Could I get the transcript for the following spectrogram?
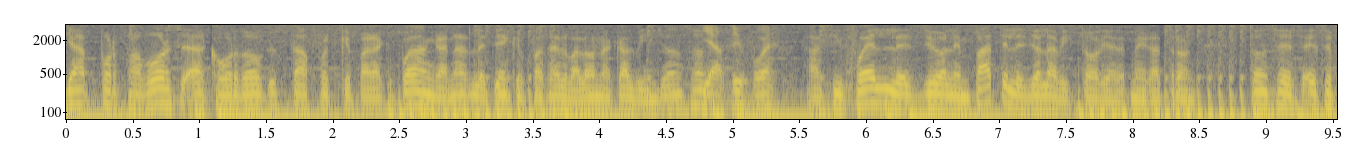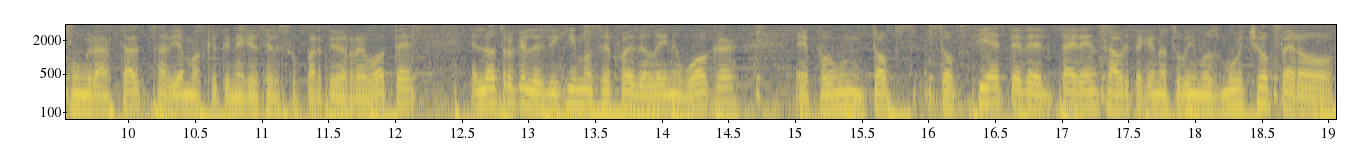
Ya por favor se acordó Stafford que para que puedan ganar le tiene que pasar el balón a Calvin Johnson. Y así fue. Así fue, les dio el empate y les dio la victoria de Megatron. Entonces, ese fue un gran start. Sabíamos que tenía que ser su partido de rebote. El otro que les dijimos fue Delaney Walker. Eh, fue un top, top 7 del Tyrants. Ahorita que no tuvimos mucho, pero.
